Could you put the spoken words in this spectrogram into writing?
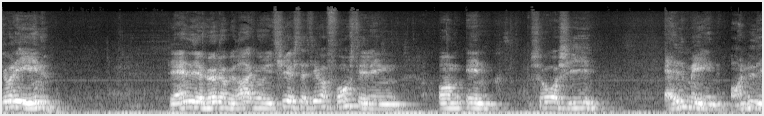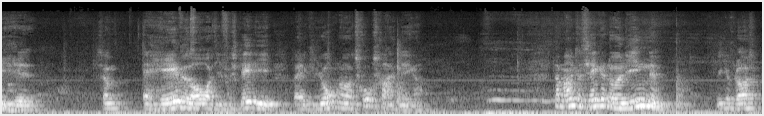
Det var det ene. Det andet, jeg hørte om i radioen i tirsdag, det var forestillingen om en, så at sige, almen åndelighed, som er hævet over de forskellige religioner og trosretninger. Der er mange, der tænker noget lignende. Vi kan blot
